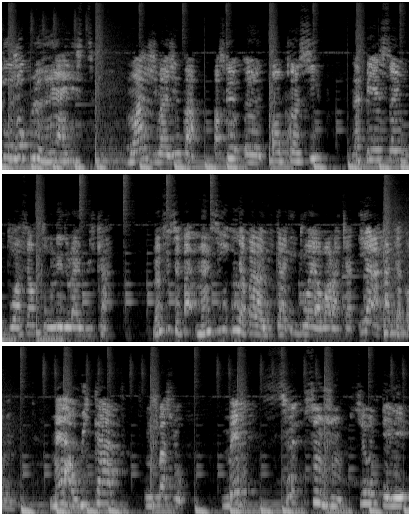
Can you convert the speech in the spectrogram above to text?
toujours plus réalistes. Moi, j'imagine pas. Parce que, euh, en principe, la PS5 doit faire tourner de la 8K. Même si c'est pas, même s'il n'y a pas la 8K, il doit y avoir la 4. Il y a la 4K quand même. Mais la 8K, je ne suis pas sûr. Mais ce, jeu sur une télé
